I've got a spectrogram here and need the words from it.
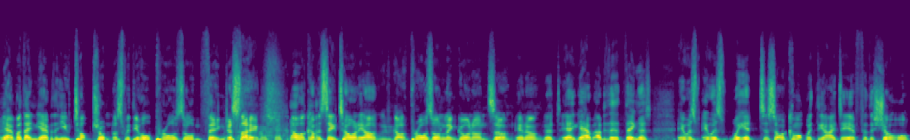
Yeah, but then, yeah, but then you top trumped us with your whole Prozone thing. Just like, oh, we'll come and see Tony. Oh, we've got a Prozone link going on. So, you know, yeah, yeah. I mean, the thing is, it was, it was weird to sort of come up with the idea for the show.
